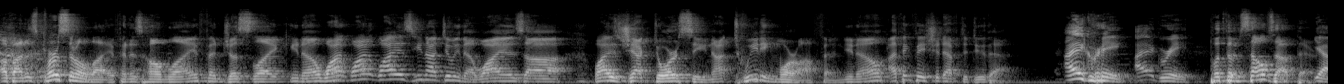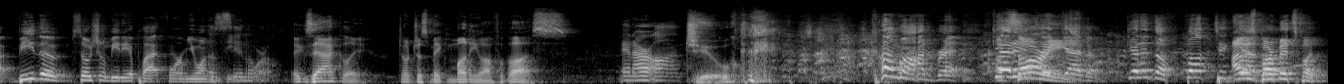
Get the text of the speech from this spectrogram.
about his personal life and his home life, and just like you know, why why why is he not doing that? Why is uh why is Jack Dorsey not tweeting more often? You know, I think they should have to do that. I agree. I agree. Put themselves out there. Yeah, be the social media platform you want to see in the world. Exactly. Don't just make money off of us, And our aunt. Jew. Come on, Brett. Get I'm it sorry. together. Get it the fuck together. I was bar mitzvah.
